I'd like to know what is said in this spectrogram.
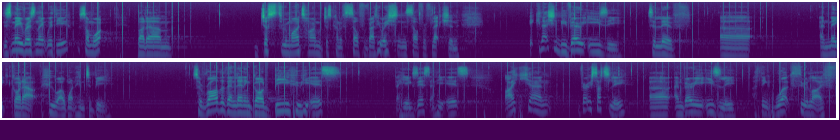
this may resonate with you somewhat, but um, just through my time of just kind of self evaluation and self reflection, it can actually be very easy to live uh, and make God out who I want Him to be. So rather than letting God be who He is, that He exists and He is, I can very subtly uh, and very easily, I think, work through life,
